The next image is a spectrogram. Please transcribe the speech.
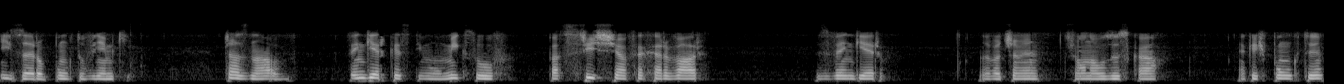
i 0 punktów Niemki. Czas na Węgierkę z teamu mixów. Patricia Fehervar z Węgier. Zobaczymy, czy ona uzyska jakieś punkty.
